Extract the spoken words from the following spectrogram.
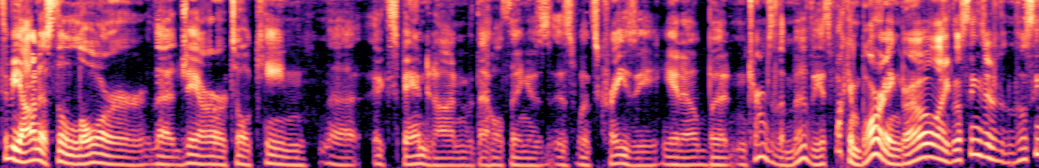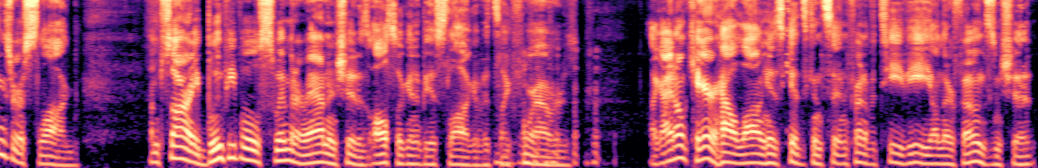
to be honest, the lore that J.R.R. Tolkien uh, expanded on with that whole thing is is what's crazy, you know. But in terms of the movie, it's fucking boring, bro. Like those things are those things are a slog. I'm sorry, blue people swimming around and shit is also going to be a slog if it's like four hours. Like I don't care how long his kids can sit in front of a TV on their phones and shit,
